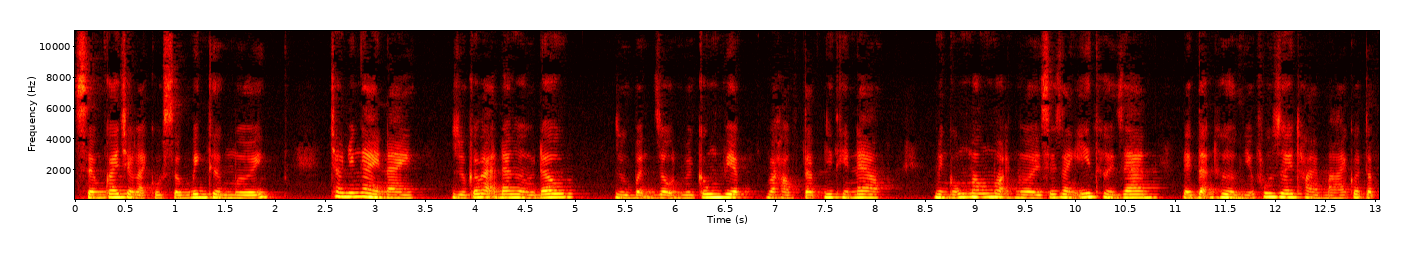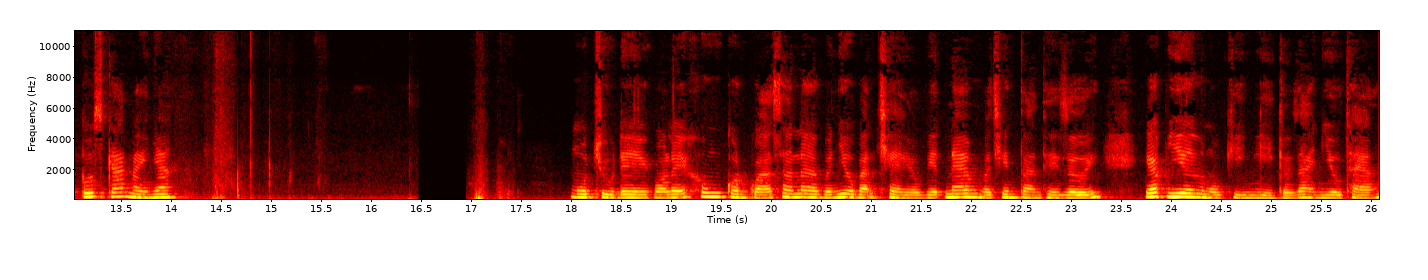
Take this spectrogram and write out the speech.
sớm quay trở lại cuộc sống bình thường mới. Trong những ngày này, dù các bạn đang ở đâu, dù bận rộn với công việc và học tập như thế nào, mình cũng mong mọi người sẽ dành ít thời gian để tận hưởng những phút giây thoải mái của tập postcard này nha. Một chủ đề có lẽ không còn quá xa lạ với nhiều bạn trẻ ở Việt Nam và trên toàn thế giới. Gap year là một kỳ nghỉ kéo dài nhiều tháng,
